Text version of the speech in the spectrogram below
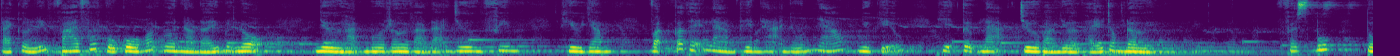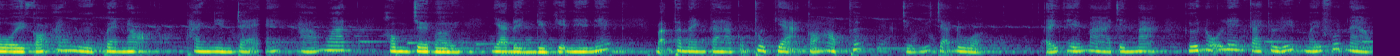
cái clip vài phút của cô hot girl nào đấy bị lộ, như hạt mưa rơi vào đại dương phim khiêu dâm vẫn có thể làm thiên hạ nhốn nháo như kiểu hiện tượng lạ chưa bao giờ thấy trong đời. Facebook tôi có anh người quen nọ, thanh niên trẻ, khá ngoan, không chơi bời, gia đình điều kiện nề nếp, bản thân anh ta cũng thuộc dạng có học thức chứ chả đùa. Ấy thế mà trên mạng cứ nổ lên cái clip mấy phút nào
